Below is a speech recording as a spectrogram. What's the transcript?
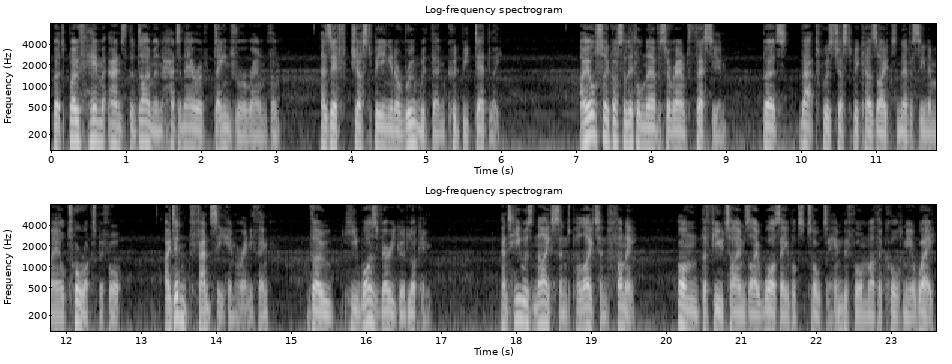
but both him and the diamond had an air of danger around them, as if just being in a room with them could be deadly. I also got a little nervous around Thessian, but that was just because I'd never seen a male Taurox before. I didn't fancy him or anything, though he was very good looking. And he was nice and polite and funny, on the few times I was able to talk to him before Mother called me away.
